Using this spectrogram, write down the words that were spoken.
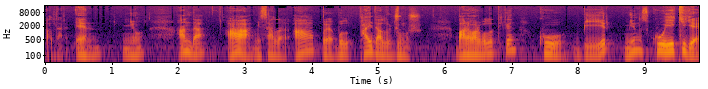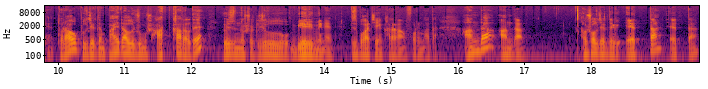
балдар. Н ню. Анда а мисалы п бул пайдалуу жумуш барабар болот экен q бир минус q экиге туурабы бул жерден пайдалуу жумуш аткарылды өзүнүн ошол жылуулугун берүү менен биз буга чейин караган формулада. Анда анда. Ошол жердеги эта эта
